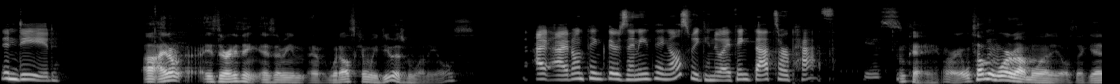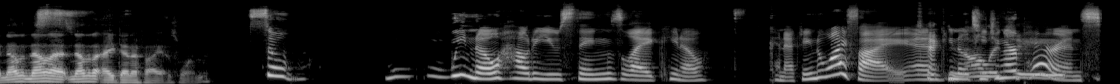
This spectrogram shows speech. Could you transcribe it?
indeed. Uh, I don't. Is there anything? Is I mean, uh, what else can we do as millennials? I, I don't think there's anything else we can do. I think that's our path. yes. Okay, all right. Well, tell me more about millennials. Like, yeah, now that now that now that I identify as one. So we know how to use things like, you know, connecting to Wi-Fi and you know teaching our parents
